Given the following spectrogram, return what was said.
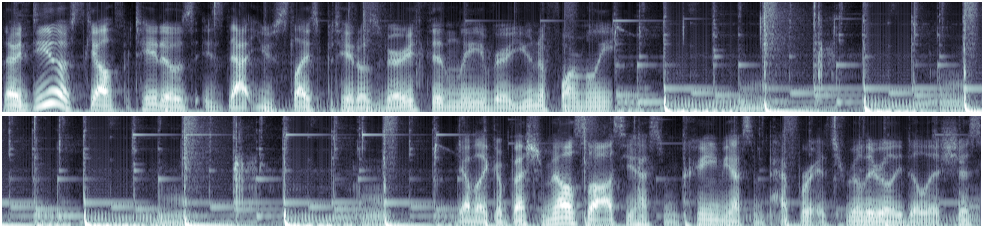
The idea of scalloped potatoes is that you slice potatoes very thinly, very uniformly, You have like a bechamel sauce, you have some cream, you have some pepper. It's really, really delicious.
